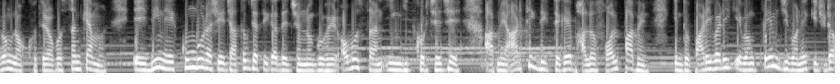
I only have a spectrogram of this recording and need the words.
এবং নক্ষত্রের অবস্থান কেমন? এই দিনে কুম্ভ রাশির জাতক জাতিকাদের জন্য গ্রহের অবস্থান ইঙ্গিত করছে যে, আপনি আর্থিক দিক থেকে ভালো ফল পাবেন, কিন্তু পারিবারিক এবং প্রেম জীবনে কিছুটা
